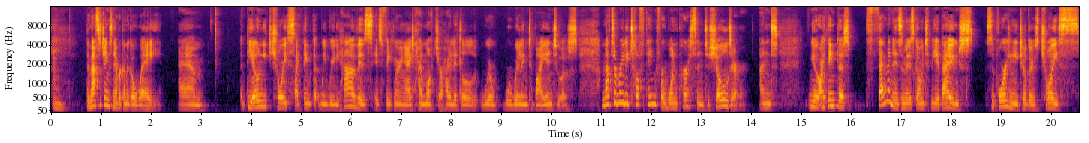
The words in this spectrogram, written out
the messaging's never going to go away um the only choice I think that we really have is is figuring out how much or how little we're we're willing to buy into it. And that's a really tough thing for one person to shoulder. And you know, I think that feminism is going to be about supporting each other's choice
